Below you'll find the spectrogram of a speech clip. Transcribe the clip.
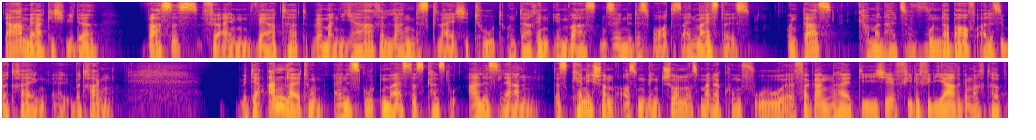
da merke ich wieder, was es für einen Wert hat, wenn man jahrelang das Gleiche tut und darin im wahrsten Sinne des Wortes ein Meister ist. Und das kann man halt so wunderbar auf alles übertragen. Äh, übertragen. Mit der Anleitung eines guten Meisters kannst du alles lernen. Das kenne ich schon aus dem Wing Chun, aus meiner Kung Fu-Vergangenheit, die ich äh, viele, viele Jahre gemacht habe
